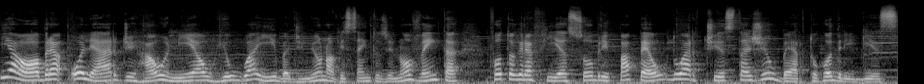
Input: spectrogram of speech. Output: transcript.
e a obra Olhar de Raoni ao Rio Guaíba, de 1990, fotografia sobre papel do artista Gilberto Rodrigues.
